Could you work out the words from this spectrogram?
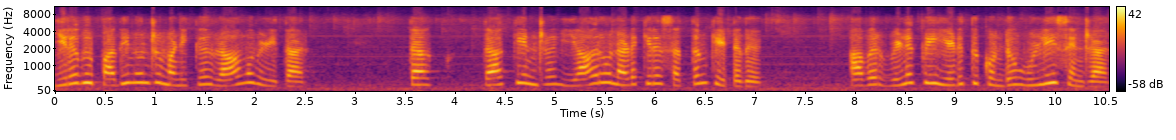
இரவு பதினொன்று மணிக்கு ராமு விழித்தார். டக் டக் என்று யாரோ நடக்கிற சத்தம் கேட்டது. அவர் விளக்கை எடுத்துக்கொண்டு உள்ளே சென்றார்.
